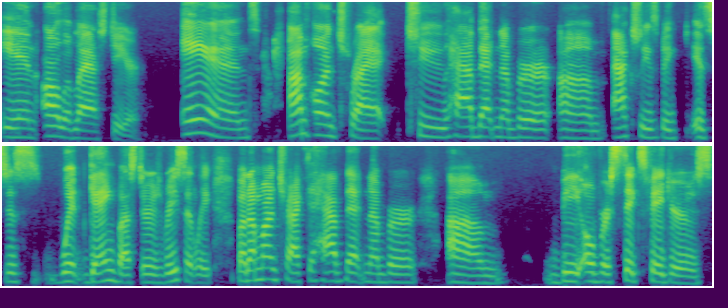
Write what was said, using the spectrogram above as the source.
in all of last year. And I'm on track to have that number um, actually it's been it's just went gangbusters recently but i'm on track to have that number um, be over six figures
